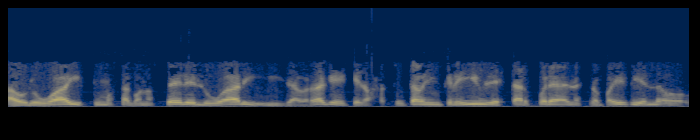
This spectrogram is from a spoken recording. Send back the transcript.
a Uruguay, fuimos a conocer el lugar y, la verdad que, que, nos resultaba increíble estar fuera de nuestro país viendo,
